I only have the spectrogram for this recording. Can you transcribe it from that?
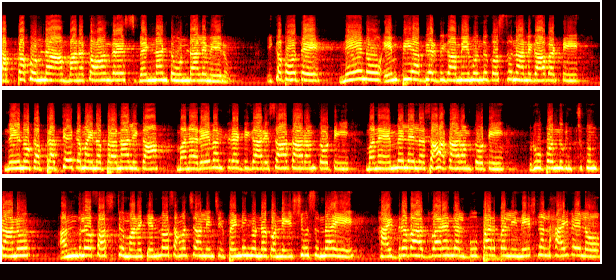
తప్పకుండా మన కాంగ్రెస్ వెన్నంటూ ఉండాలి మీరు. ఇకపోతే నేను ఎంపీ అభ్యర్థిగా మీ ముందుకు వస్తున్నాను కాబట్టి నేను ఒక ప్రత్యేకమైన ప్రణాళిక మన రేవంత్ రెడ్డి గారి సహకారంతో మన ఎమ్మెల్యేల సహకారంతో రూపొందించుకుంటాను. అందులో ఫస్ట్ మనకి ఎన్నో సంవత్సరాల నుంచి పెండింగ్ ఉన్న కొన్ని ఇష్యూస్ ఉన్నాయి. హైదరాబాద్ వరంగల్ భూపాలపల్లి నేషనల్ హైవేలో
